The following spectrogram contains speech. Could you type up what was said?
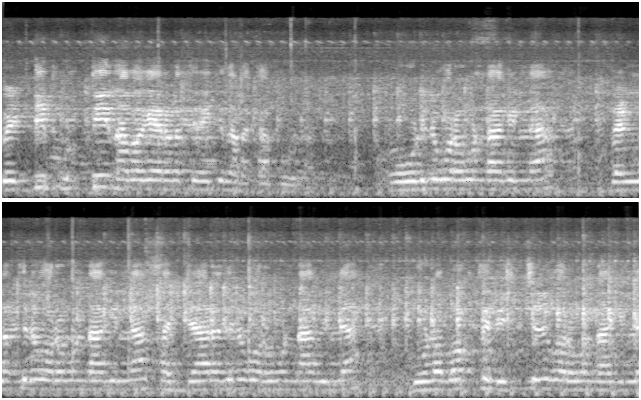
വെട്ടിപ്പുട്ടി നവകേരളത്തിലേക്ക് നടക്കാൻ പോകുക റോഡിന് കുറവുണ്ടാകില്ല വെള്ളത്തിന് കുറവുണ്ടാകില്ല സഞ്ചാരത്തിന് കുറവുണ്ടാകില്ല ഗുണഭോക്തൃ ലിസ്റ്റിന് കുറവുണ്ടാകില്ല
